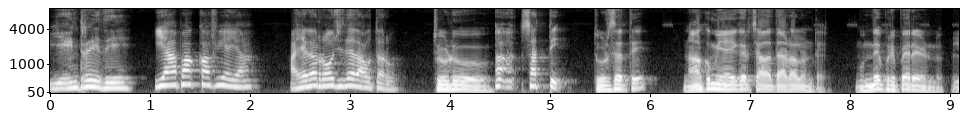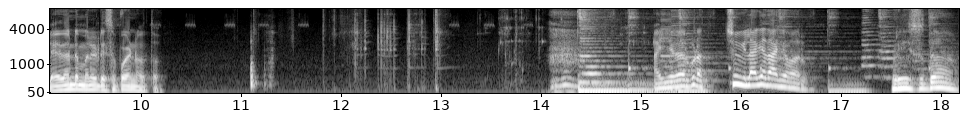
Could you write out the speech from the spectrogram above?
ఏంట్రా ఇది? ఈ ఆపాకు కాఫీ అయ్యా. అయ్యగారు రోజు ఇదే తాగుతారు. చూడు. ఆ, సత్తి. చూడు సత్తి నాకు మీ అయ్యగారు చాలా తేడాలు ఉంటాయి ముందే ప్రిపేర్ అయ్యండు లేదంటే మళ్ళీ డిసప్పాయింట్ అవుతావు. అయ్యగారు కూడా అచ్చు ఇలాగే తాగేవారు. రే సుధా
